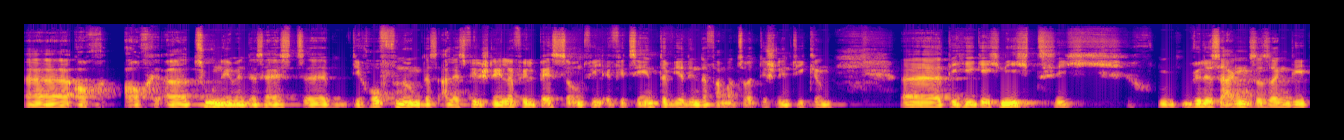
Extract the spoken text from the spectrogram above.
äh, auch, auch äh, zunehmen. Das heißt, äh, die Hoffnung, dass alles viel schneller, viel besser und viel effizienter wird in der pharmazeutischen Entwicklung, äh, die hege ich nicht. Ich würde sagen, sozusagen die,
